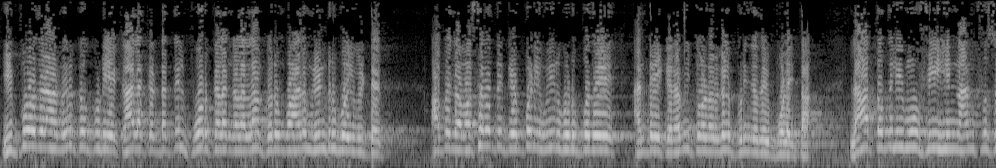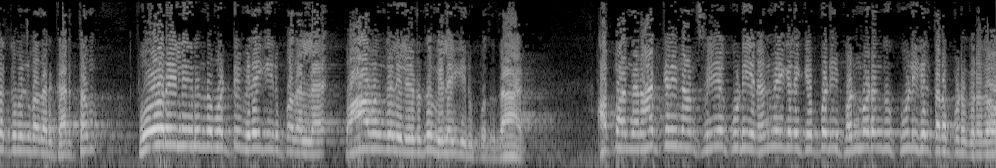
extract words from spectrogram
இப்போது நாம் இருக்கக்கூடிய காலகட்டத்தில் போர்க்களங்கள் எல்லாம் பெரும்பாலும் நின்று போய்விட்டது. அப்ப இந்த வசனத்துக்கு எப்படி உயிர் கொடுப்பது? அன்றைக்கு நபி தோழர்கள் புரிந்ததை போலைத்தான். லா ததுலிமு ஃபீஹின் என்பதற்கு அர்த்தம் போரில் இருந்து மட்டும் விலகி இருப்பதல்ல பாவங்களில் இருந்து விலகி இருப்பதுதான். அப்ப அந்த நாட்களில் நாம் செய்யக்கூடிய நன்மைகளுக்கு எப்படி பன்மடங்கு கூலிகள் தரப்படுகிறதோ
